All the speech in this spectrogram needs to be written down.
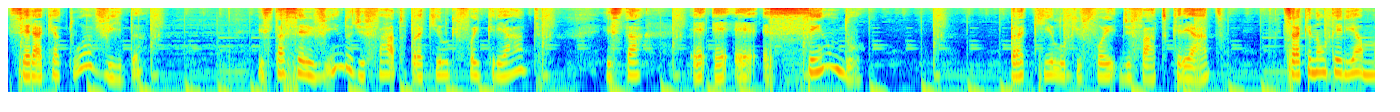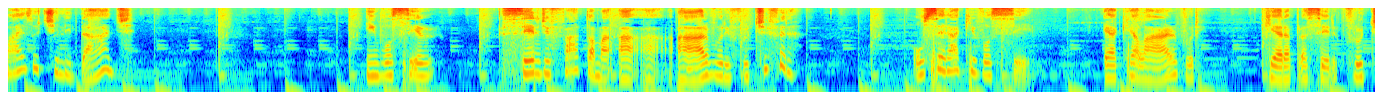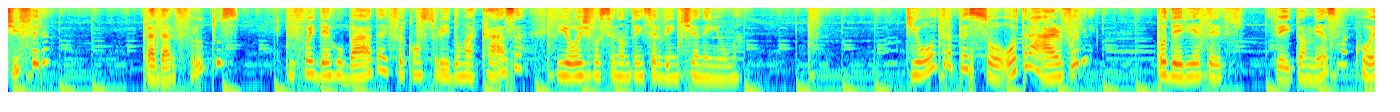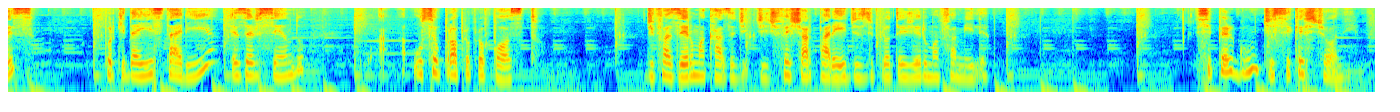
Será que a tua vida está servindo de fato para aquilo que foi criado? Está é, é, é, é sendo para aquilo que foi de fato criado? Será que não teria mais utilidade em você ser de fato a, a, a árvore frutífera? Ou será que você é aquela árvore que era para ser frutífera, para dar frutos, e foi derrubada e foi construída uma casa e hoje você não tem serventia nenhuma? Que outra pessoa, outra árvore, poderia ter feito a mesma coisa, porque daí estaria exercendo o seu próprio propósito de fazer uma casa, de, de fechar paredes, de proteger uma família. Se pergunte, se questione.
